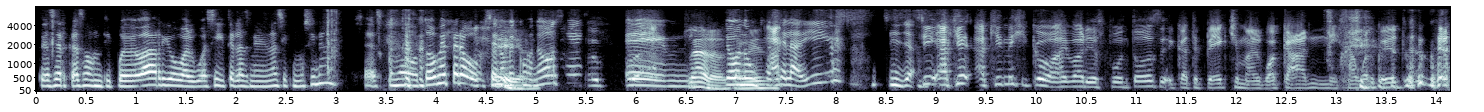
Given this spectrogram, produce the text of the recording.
te acercas a un tipo de barrio o algo así, y te las venden así como si nada, o sea, es como, tome, pero usted no me conoce, eh, Claro, yo también. nunca se la di, y ya. Sí, aquí, aquí en México hay varios puntos, eh, Catepec, Chimalhuacán, Nezahualcóyotl, pero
